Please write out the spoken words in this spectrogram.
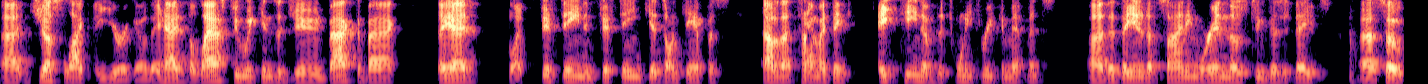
uh, just like a year ago. They had the last two weekends of June back to back. They had like 15 and 15 kids on campus. Out of that time, I think 18 of the 23 commitments uh, that they ended up signing were in those two visit dates. Uh, so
